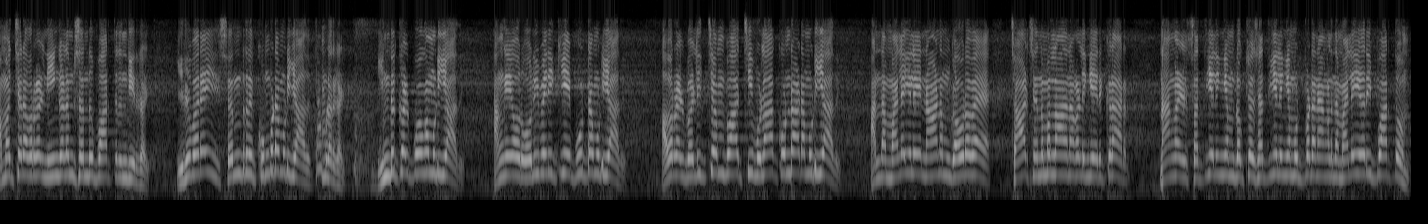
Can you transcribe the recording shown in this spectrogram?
அமைச்சர் அவர்கள் நீங்களும் சென்று பார்த்திருந்தீர்கள். இதுவரை சென்று கும்பிட முடியாது தமிழர்கள். இந்துக்கள் போக முடியாது. அங்கே ஒரு ஒலிபெருக்கியை பூட்ட முடியாது. அவர்கள் வெளிச்சம் பாய்ச்சி விழா கொண்டாட முடியாது. அந்த மலையிலே நானும் கௌரவ சார் நிர்மலாதன் அவர்கள் இங்கே இருக்கிறார். நாங்கள் சத்தியலிங்கம் டாக்டர் சத்தியலிங்கம் உட்பட நாங்கள் அந்த மலையேறி பார்த்தோம்.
